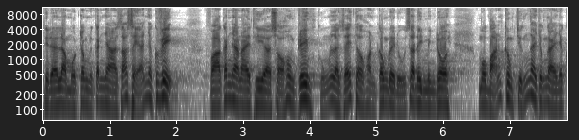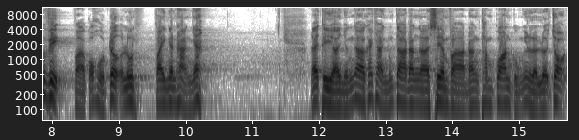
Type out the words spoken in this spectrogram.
thì đây là một trong những căn nhà giá rẻ nha quý vị. Và căn nhà này thì à, sổ hồng riêng cũng là giấy tờ hoàn công đầy đủ gia đình mình rồi. Mua bán công chứng ngay trong ngày nha quý vị và có hỗ trợ luôn vay ngân hàng nha đấy thì ờ, những ờ, khách hàng chúng ta đang ờ, xem và đang tham quan cũng như là lựa chọn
